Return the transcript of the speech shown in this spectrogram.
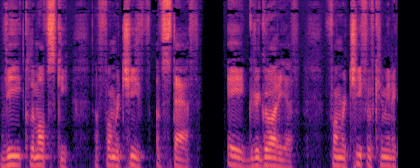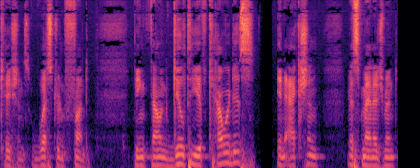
V. Klimovsky, a former chief of staff, A. Grigoriev, former Chief of Communications, Western Front, being found guilty of cowardice, inaction, mismanagement,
